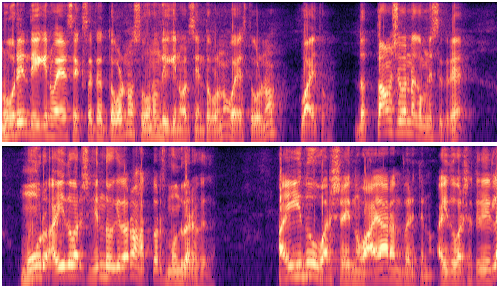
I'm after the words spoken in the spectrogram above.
ನೂರಿಂದ ಈಗಿನ ವಯಸ್ಸು ಎಕ್ಸ್ ಅಂತ ತೊಗೊಂಡು ಸೋನೊಂದು ಈಗಿನ ವರ್ಷ ಏನು ತೊಗೊಂಡು ವಯಸ್ಸು ತೊಗೊಂಡು ವಾಯ್ ತೊಗೊಂಡು ದತ್ತಾಂಶವನ್ನು ಗಮನಿಸಿದರೆ ಮೂರು, ಐದು ವರ್ಷ ಹಿಂದೆ ಹೋಗಿದಾರೋ, ಹತ್ತು ವರ್ಷ ಮುಂದೆ ಬೇರೆ ಹೋಗಿದ್ದಾರೆ ಐದು ವರ್ಷ ಇನ್ನು ವಾಯಾರ್ ಅಂತ ಬರಿತೀನಿ ನಾವು. ಐದು ವರ್ಷ ತಿಳಿದಿಲ್ಲ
